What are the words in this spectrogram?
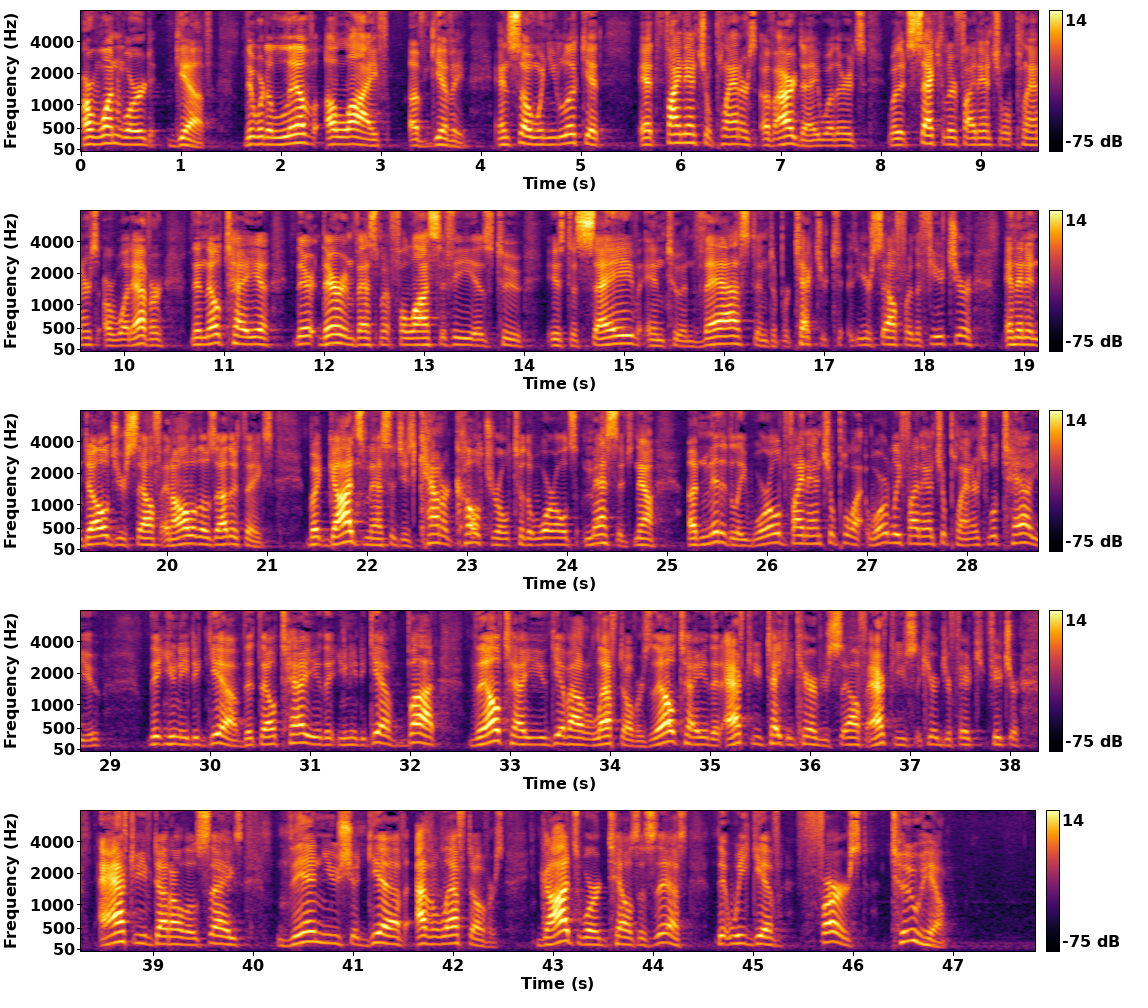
Or one word, give that we're to live a life of giving. And so when you look at, at financial planners of our day, whether it's, whether it's secular financial planners or whatever, then they'll tell you their, their investment philosophy is to, is to save and to invest and to protect your, yourself for the future and then indulge yourself in all of those other things. But God's message is countercultural to the world's message. Now, admittedly, world financial, worldly financial planners will tell you that you need to give, that they'll tell you that you need to give, but they'll tell you you give out of the leftovers. They'll tell you that after you've taken care of yourself, after you've secured your future, after you've done all those things, then you should give out of the leftovers. God's word tells us this that we give first to Him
